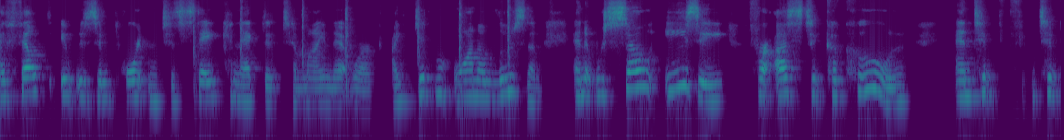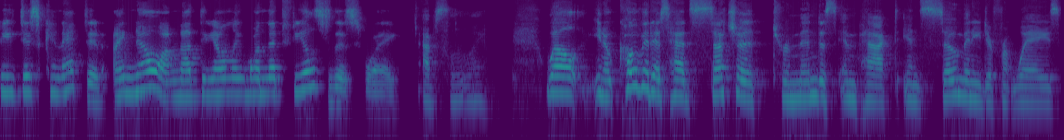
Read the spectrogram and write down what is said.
I felt it was important to stay connected to my network. I didn't want to lose them. And it was so easy for us to cocoon and to to be disconnected. I know I'm not the only one that feels this way. Absolutely. Well, you know, COVID has had such a tremendous impact in so many different ways,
